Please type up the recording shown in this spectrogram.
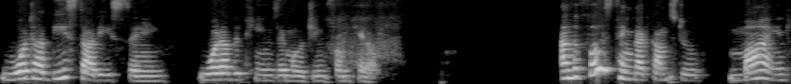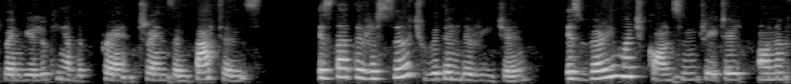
what are these studies saying? What are the themes emerging from here? And the first thing that comes to mind when we're looking at the trends and patterns is that the research within the region is very much concentrated on a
